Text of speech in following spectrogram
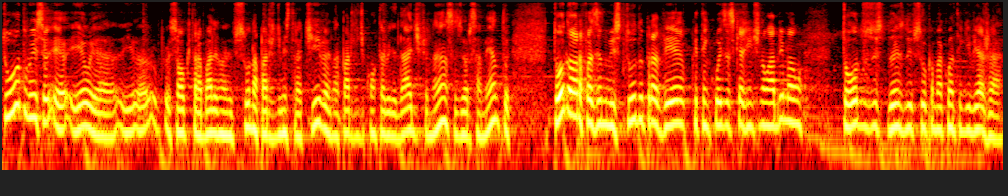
tudo isso, eu, eu e, a, e, o pessoal que trabalha no Unifsul, na parte administrativa, na parte de contabilidade, finanças e orçamento, toda hora fazendo um estudo para ver, porque tem coisas que a gente não abre mão. Todos os estudantes do IFSU Camacuã têm que viajar.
